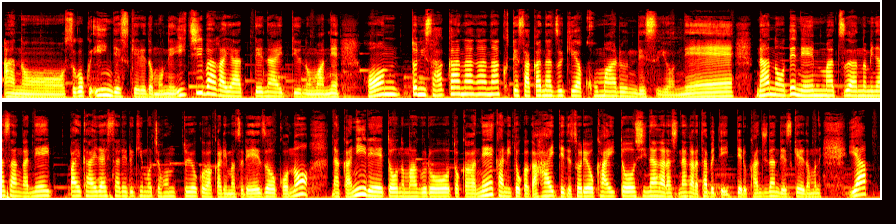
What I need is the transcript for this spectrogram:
あのー、すごくいいんですけれどもね、市場がやってないっていうのはね、本当に魚がなくて魚好きは困るんですよね。なので年末あの皆さんがね、いっぱい買い出しされる気持ち本当よくわかります。冷蔵庫の中に冷凍のマグロとかね、カニとかが入ってて、それを解凍しながらしながら食べていってる感じなんですけれどもね、やっ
